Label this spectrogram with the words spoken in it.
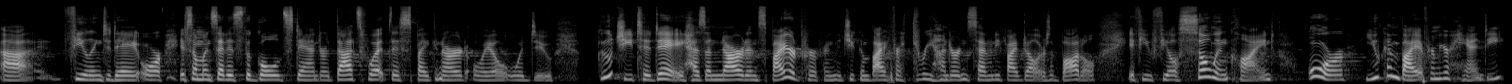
uh, feeling today, or if someone said it's the gold standard, that's what this spikenard oil would do. Gucci today has a nard inspired perfume that you can buy for $375 a bottle if you feel so inclined, or you can buy it from your handy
